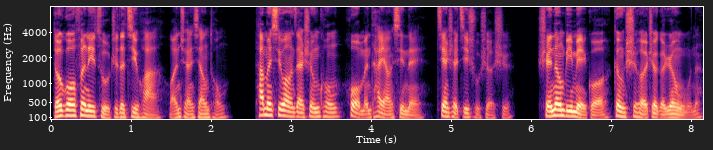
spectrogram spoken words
德国分离组织的计划完全相同，他们希望在深空或我们太阳系内建设基础设施。谁能比美国更适合这个任务呢？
